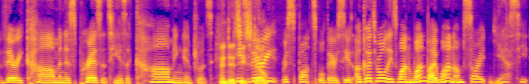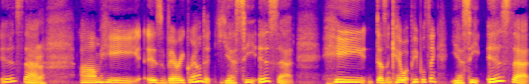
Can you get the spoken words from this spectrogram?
very calm in his presence. He has a calming influence. And is he He's still? very responsible, very serious. I'll go through all these one one by one. I'm sorry. Yes, he is that. Um, he is very grounded. Yes, he is that. He doesn't care what people think. Yes, he is that.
